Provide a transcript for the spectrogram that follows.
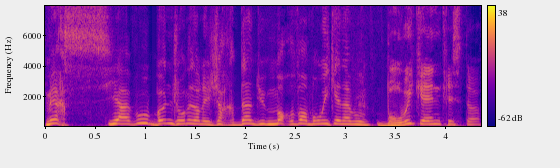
Merci à vous, bonne journée dans les jardins du Morvan, bon week-end à vous. Bon week-end, Christophe.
